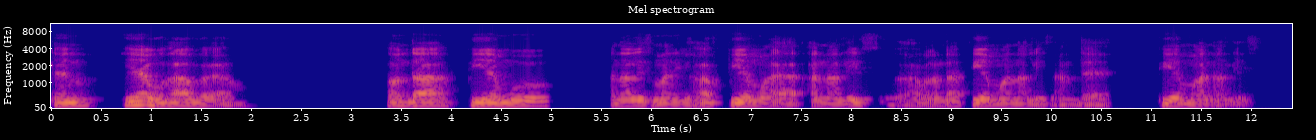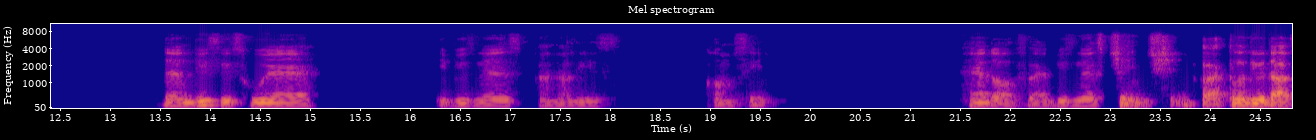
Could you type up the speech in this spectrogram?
Then here we have um, under PMO analyst manager, you have PMO uh, analyst, you have another PMO analyst and the PMO analyst. Then this is where the business analyst comes in. Head of uh, business change. I told you that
